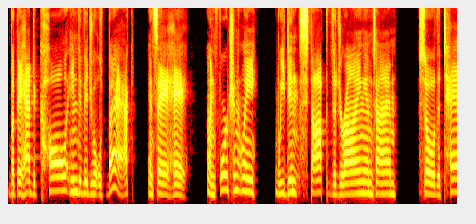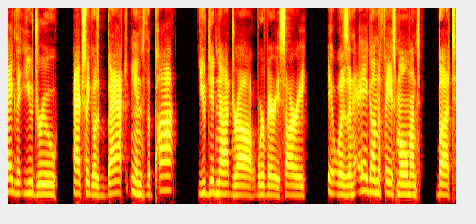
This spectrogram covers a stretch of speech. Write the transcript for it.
but they had to call individuals back and say, hey, unfortunately, we didn't stop the drawing in time. So the tag that you drew actually goes back into the pot. You did not draw. We're very sorry. It was an egg on the face moment, but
